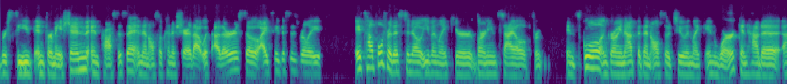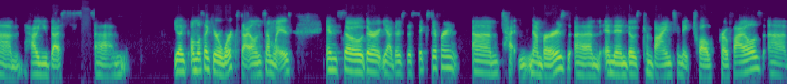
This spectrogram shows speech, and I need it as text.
receive information and process it and then also kind of share that with others. So i'd say this is really it's helpful for this to know even like your learning style for in school and growing up but then also too in like in work and how to um, how you best um, you like almost like your work style in some ways. And so there yeah there's the six different um, t- numbers um, and then those combine to make 12 profiles. Um,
